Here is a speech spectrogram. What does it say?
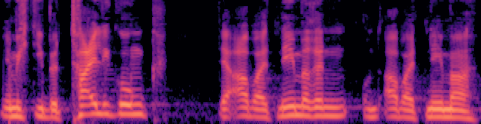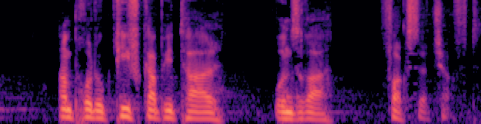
nämlich die Beteiligung der Arbeitnehmerinnen und Arbeitnehmer am Produktivkapital unserer Volkswirtschaft.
